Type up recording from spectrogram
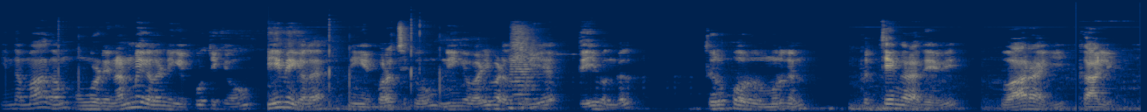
இந்த மாதம் உங்களுடைய நன்மைகளை நீங்க கூட்டிக்கவும் தீமைகளை நீங்க குறைச்சிக்கவும் நீங்க வழிபடக்கூடிய தெய்வங்கள் திருப்போரூர் முருகன் பிரித்யங்கரா தேவி வாராகி காளி.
